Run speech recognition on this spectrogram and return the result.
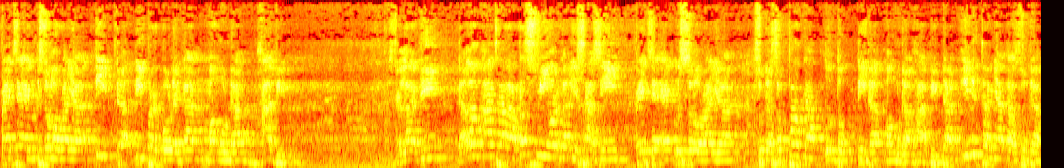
PCNU Sesoloraya tidak diperbolehkan mengundang Habib. Lagi, dalam acara resmi organisasi PCNU Sesoloraya sudah sepakat untuk tidak mengundang Habib dan ini ternyata sudah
